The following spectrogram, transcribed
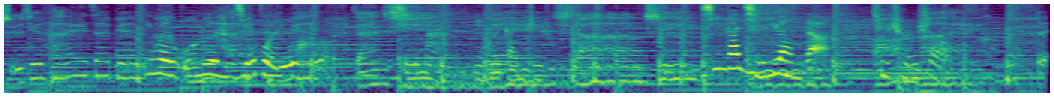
自己。因为无论结果如何，起码你会甘之如饴。心甘情愿的去承受对。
